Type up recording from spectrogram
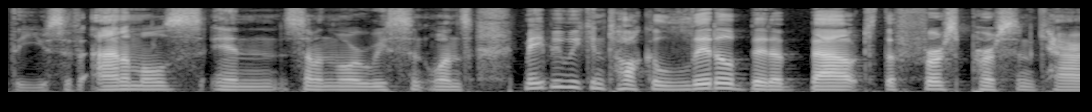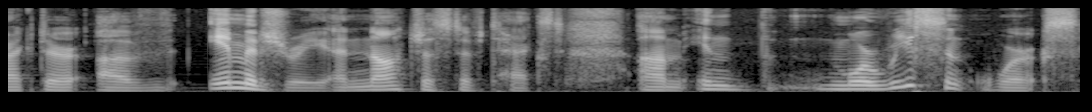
the use of animals in some of the more recent ones. Maybe we can talk a little bit about the first person character of imagery and not just of text. Um, in more recent works,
